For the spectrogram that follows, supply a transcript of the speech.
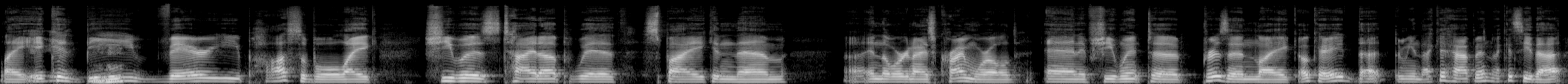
Like it could be very possible. Like she was tied up with Spike and them uh, in the organized crime world, and if she went to prison, like okay, that I mean that could happen. I could see that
